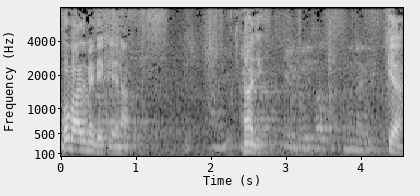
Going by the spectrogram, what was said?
वो बाद में देख लेना आप। हाँ जी। क्या?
